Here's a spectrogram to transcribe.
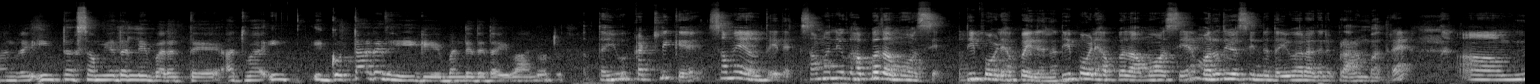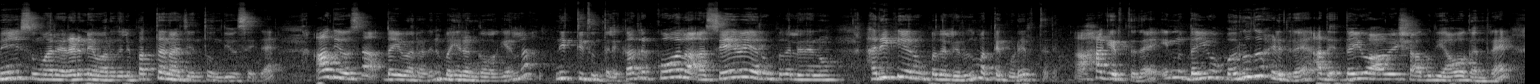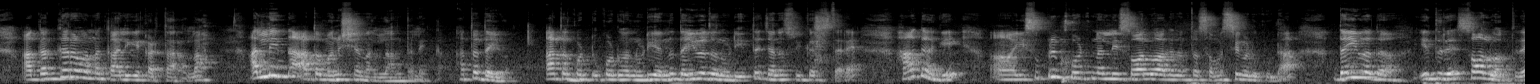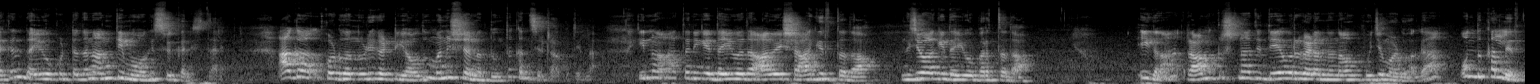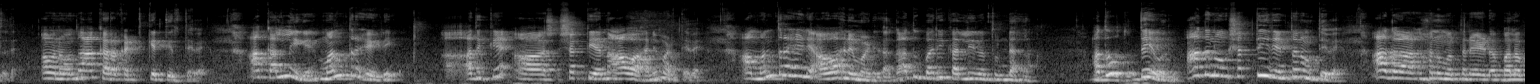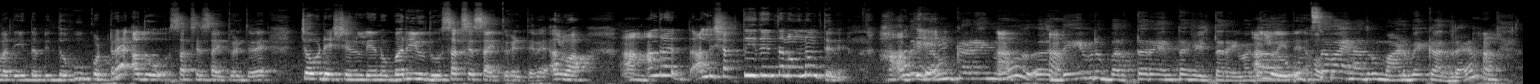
ಅಂದರೆ ಇಂಥ ಸಮಯದಲ್ಲೇ ಬರುತ್ತೆ ಅಥವಾ ಇನ್ ಈಗ ಗೊತ್ತಾಗದು ಹೇಗೆ ಬಂದಿದೆ ದೈವ ಅನ್ನೋದು? ದೈವ ಕಟ್ಟಲಿಕ್ಕೆ ಸಮಯ ಅಂತ ಇದೆ. ಸಾಮಾನ್ಯವಾಗಿ ಹಬ್ಬದ ಅಮಾವಾಸ್ಯೆ. ದೀಪಾವಳಿ ಹಬ್ಬ ಇದೆ ಅಲ್ಲ ದೀಪಾವಳಿ ಹಬ್ಬದ ಅಮಾವಾಸ್ಯೆ ಮರುದಿವಸದಿಂದ ದೈವಾರಾಧನೆ ಪ್ರಾರಂಭ ಆದರೆ ಮೇ ಸುಮಾರು ಎರಡನೇ ವಾರದಲ್ಲಿ ಪತ್ತನಾಜಿ ಅಂತ ಒಂದು ದಿವಸ ಇದೆ. ಆ ದಿವಸ ದೈವಾರಾಧನೆ ಬಹಿರಂಗವಾಗಿ ಎಲ್ಲ ನಿತ್ಯ ತುಂತಲಿಕ್ಕೆ ಲೆಕ್ಕ ಆದರೆ ಕೋಲ ಆ ಸೇವೆಯ ರೂಪದಲ್ಲಿದೇನು, ಹರಿಕೆಯ ರೂಪದಲ್ಲಿರೋದು ಮತ್ತೆ ಕೂಡ ಇರ್ತದೆ. ಹಾಗೆ ಹಾಗಿರ್ತದೆ ಇನ್ನು ದೈವ ಬರುವುದು ಹೇಳಿದರೆ ಅದೇ, ದೈವ ಆವೇಶ ಆಗೋದು ಯಾವಾಗಂದರೆ ಆ ಗಗ್ಗರವನ್ನು ಕಾಲಿಗೆ ಕಟ್ತಾರಲ್ಲ, ಅಲ್ಲಿಂದ ಆತ ಮನುಷ್ಯನಲ್ಲ ಅಂತ ಲೆಕ್ಕ. ಆತ ದೈವ. ಆತ ಕೊಟ್ಟು ಕೊಡುವ ನುಡಿಯನ್ನು ದೈವದ ನುಡಿ ಅಂತ ಜನ ಸ್ವೀಕರಿಸ್ತಾರೆ. ಹಾಗಾಗಿ ಈ ಸುಪ್ರೀಂ ಕೋರ್ಟ್ನಲ್ಲಿ ಸಾಲ್ವ್ ಆಗದಂಥ ಸಮಸ್ಯೆಗಳು ಕೂಡ ದೈವದ ಎದುರೇ ಸಾಲ್ವ್ ಆಗ್ತದೆ. ಯಾಕಂದರೆ ದೈವ ಕೊಟ್ಟದನ್ನು ಅಂತಿಮವಾಗಿ ಸ್ವೀಕರಿಸ್ತಾರೆ. ಆಗ ಕೊಡುವ ನುಡಿಗಟ್ಟು ಯಾವುದು? ಮನುಷ್ಯನದ್ದು ಅಂತ ಕನ್ಸಿಡರ್ ಆಗುತ್ತಿಲ್ಲ ಇನ್ನು ಆತನಿಗೆ ದೈವದ ಆವೇಶ ಆಗಿರ್ತದಾ? ನಿಜವಾಗಿ ದೈವ ಬರ್ತದಾ? ಈಗ ರಾಮಕೃಷ್ಣಾದಿ ದೇವರುಗಳನ್ನು ನಾವು ಪೂಜೆ ಮಾಡುವಾಗ ಒಂದು ಕಲ್ಲಿರ್ತದೆ ಅವನ ಒಂದು ಆಕಾರ ಕಟ್ಟಿ ಕೆತ್ತಿರ್ತೇವೆ. ಆ ಕಲ್ಲಿಗೆ ಮಂತ್ರ ಹೇಳಿ ಅದಕ್ಕೆ ಆ ಶಕ್ತಿಯನ್ನು ಆವಾಹನೆ ಮಾಡ್ತೇವೆ. ಆ ಮಂತ್ರ ಹೇಳಿ ಆವಾಹನೆ ಮಾಡಿದಾಗ ಅದು ಬರೀ ಕಲ್ಲಿನ ತುಂಡಲ್ಲ. ಅದು ದೇವರು. ಆಗ ನಾವು ಶಕ್ತಿ ಇದೆ ಅಂತ ನಂಬ್ತೇವೆ. ಆಗ ಹನುಮಂತನ ಎಡ ಬಲಬದಿಯಿಂದ ಬಿದ್ದ ಹೂ ಕೊಟ್ಟರೆ ಅದು ಸಕ್ಸಸ್ ಆಯಿತು ಹೇಳ್ತೇವೆ. ಚೌಡೇಶ್ವರಲ್ಲಿ ಏನೋ ಬರೆಯುವುದು ಸಕ್ಸಸ್ ಆಯಿತು ಹೇಳ್ತೇವೆ, ಅಲ್ವಾ? ಅಂದರೆ ಅಲ್ಲಿ ಶಕ್ತಿ ಇದೆ ಅಂತ ನಾವು ನಂಬ್ತೇವೆ. ಹಾಗೆ ನಮ್ ಕಡೆನೂ ದೇವ್ರು ಬರ್ತಾರೆ ಅಂತ ಹೇಳ್ತಾರೆ. ಇವಾಗ ಉತ್ಸವ ಏನಾದ್ರೂ ಮಾಡ್ಬೇಕಾದ್ರೆ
